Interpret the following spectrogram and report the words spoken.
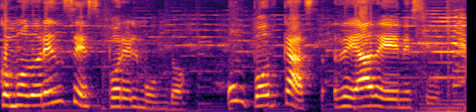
Comodorenses por el Mundo, un podcast de ADN Sur.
